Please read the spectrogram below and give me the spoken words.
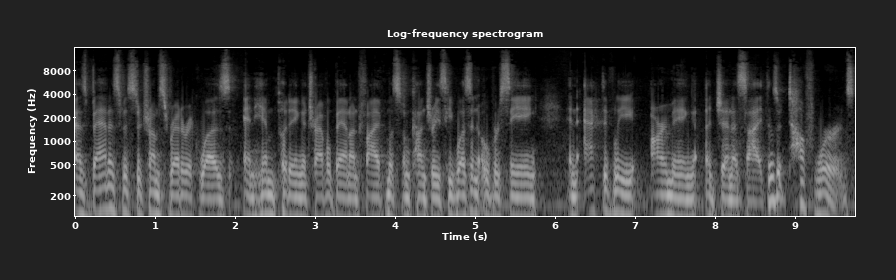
as bad as Mr. Trump's rhetoric was and him putting a travel ban on five Muslim countries, he wasn't overseeing and actively arming a genocide. Those are tough words.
